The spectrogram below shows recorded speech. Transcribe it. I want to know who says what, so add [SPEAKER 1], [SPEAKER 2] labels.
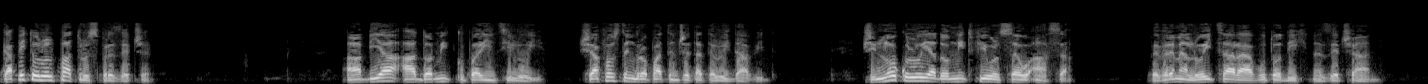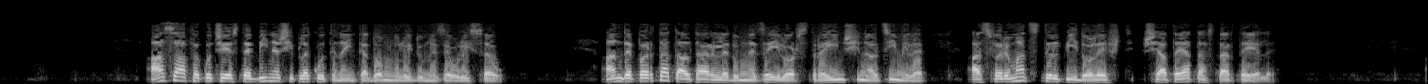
[SPEAKER 1] Capitolul 14 Abia a dormit cu părinții lui și a fost îngropat în cetatea lui David. Și în locul lui a domnit fiul său Asa. Pe vremea lui țara a avut odihnă zece ani. Asa a făcut ce este bine și plăcut înaintea Domnului Dumnezeului său. A îndepărtat altarele Dumnezeilor străini și înălțimile, a sfărâmat stâlpii idolești și a tăiat astarteele.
